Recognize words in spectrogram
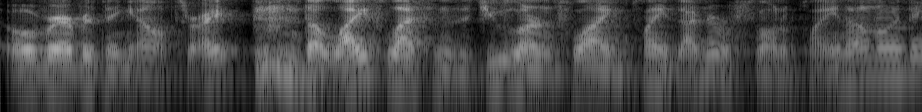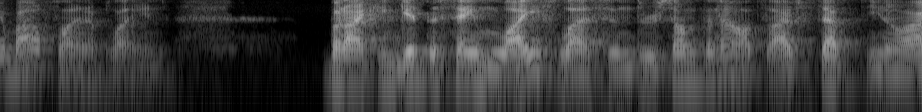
over everything else, right? the life lessons that you learn flying planes. I've never flown a plane. I don't know anything about flying a plane. But I can get the same life lesson through something else. I've stepped, you know, I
